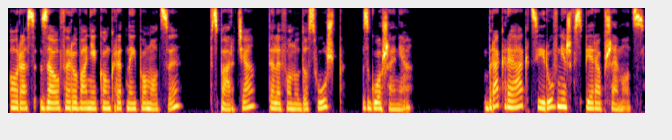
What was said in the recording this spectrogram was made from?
oraz zaoferowanie konkretnej pomocy, wsparcia, telefonu do służb, zgłoszenia. Brak reakcji również wspiera przemoc.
